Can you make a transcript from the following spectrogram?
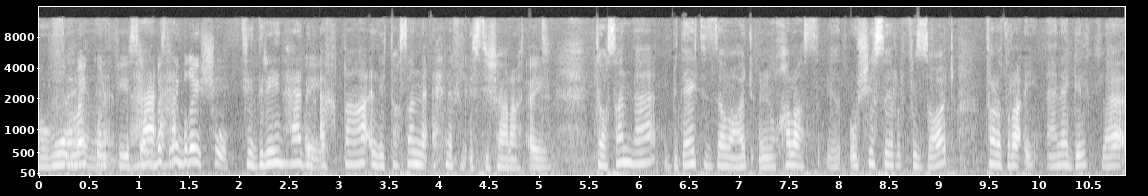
مو ما. يكون في سبب بس يبغى يشوف تدرين هذه أي. الأخطاء اللي توصلنا إحنا في الاستشارات أي. توصلنا بداية الزواج إنه خلاص وش يصير في الزوج فرض رأي أنا قلت لا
